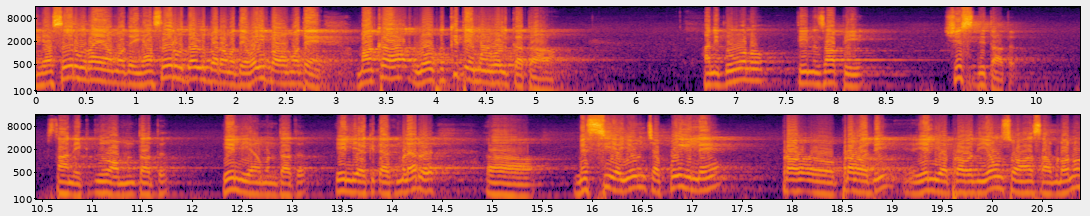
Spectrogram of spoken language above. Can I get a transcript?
ह्या सर्व राया मध्ये ह्या सर्व दळबरा मध्ये वैभव मदें म्हाका लोक कितें म्हण वळखता आनी दोन तीन जापी शीस दितात। स्थानीक दुवा म्हणटात एलिया म्हणटात एलिया कित्याक म्हळ्यार मेस्सिया येवच्या पयलें प्र प्रवादी एलिया प्रवादी येवचो आसा म्हणून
